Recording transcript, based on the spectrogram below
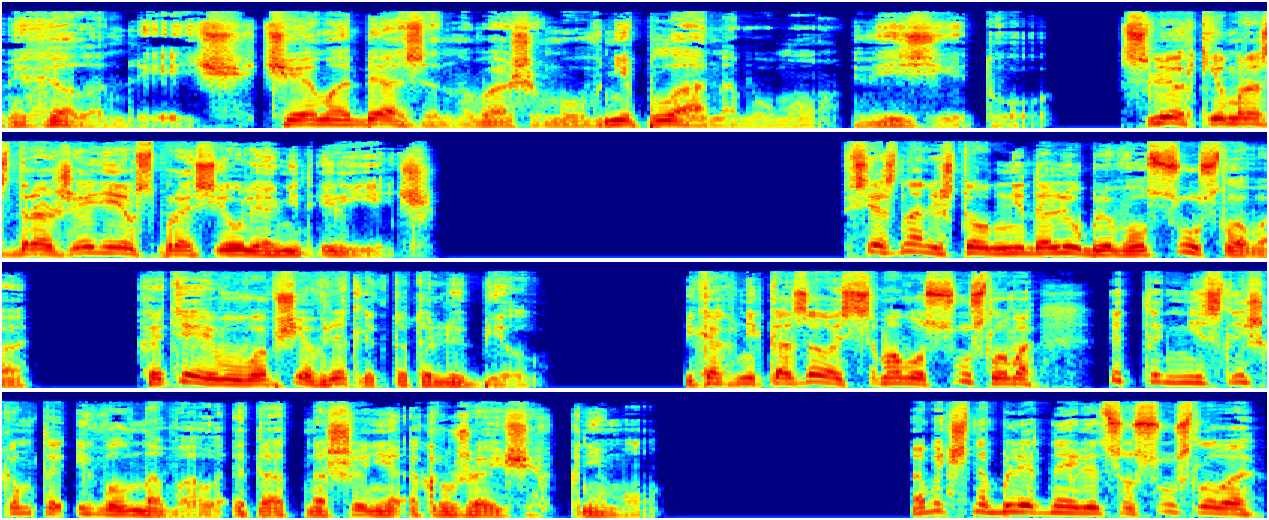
«Михаил Андреевич, чем обязан вашему внеплановому визиту?» С легким раздражением спросил Леонид Ильич. Все знали, что он недолюбливал Суслова, хотя его вообще вряд ли кто-то любил. И, как мне казалось, самого Суслова это не слишком-то и волновало, это отношение окружающих к нему. Обычно бледное лицо Суслова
